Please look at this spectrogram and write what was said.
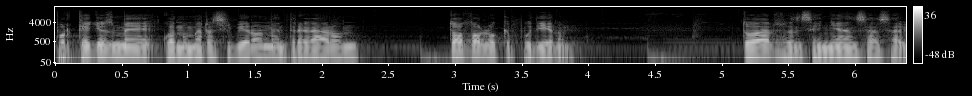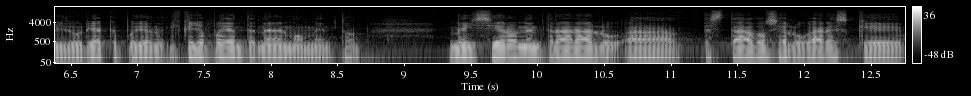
Porque ellos me, cuando me recibieron me entregaron todo lo que pudieron. Todas las enseñanzas, sabiduría que pudieron y que yo podía entender en el momento. Me hicieron entrar a, estados y a lugares que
